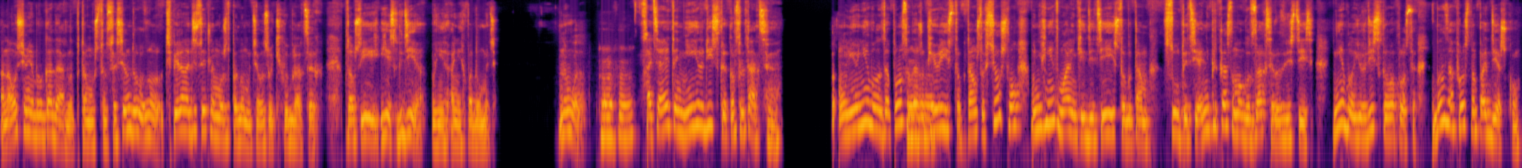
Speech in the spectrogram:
она очень мне благодарна, потому что совсем ну, теперь она действительно может подумать о высоких вибрациях, потому что ей есть где в них, о них подумать. Ну вот. Uh-huh. Хотя это не юридическая консультация. У нее не было запроса mm-hmm. даже к юристу, потому что все шло, у них нет маленьких детей, чтобы там суд идти. Они прекрасно могут в ЗАГСе развестись. Не было юридического вопроса. Был запрос на поддержку.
